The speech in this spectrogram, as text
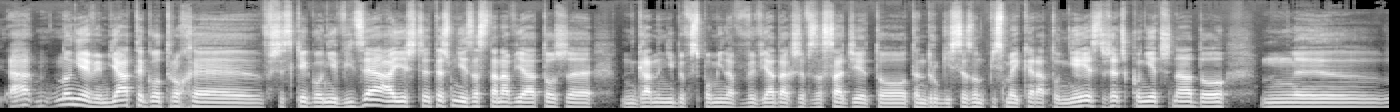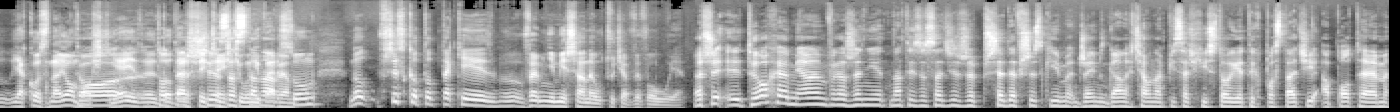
ja, no nie wiem, ja tego trochę wszystkiego nie widzę, a jeszcze też mnie zastanawia to, że Gunn niby wspomina w wywiadach, że w zasadzie to ten drugi sezon Peacemakera to nie jest rzecz konieczna do yy, jako znajomość, to, nie? do dalszej części uniwersum. No wszystko to takie we mnie mieszane uczucia wywołuje. Znaczy y, trochę miałem wrażenie na tej zasadzie, że przede wszystkim James Gunn chciał napisać historię tych postaci, a potem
